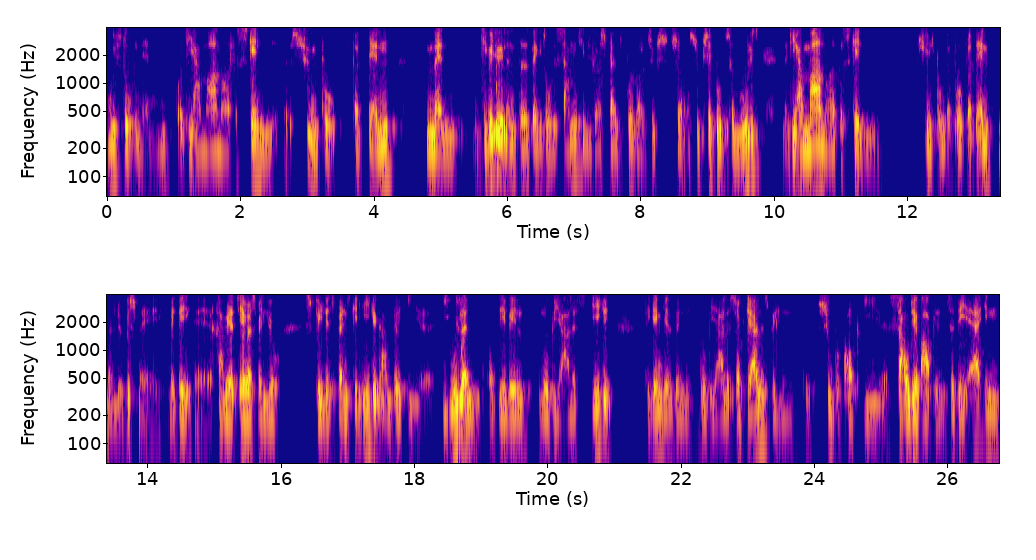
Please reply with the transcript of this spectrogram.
udstå hinanden, og de har meget, meget forskellige øh, syn på, hvordan man... De vil jo et eller andet sted begge to det samme. De vil gøre spansk fodbold så succesfuldt som muligt, men de har meget, meget forskellige synspunkter på, hvordan man lykkes med, med det. Øh, Javier Tebas vil jo spille spanske ligekampe i, øh, i udlandet, og det vil Nobiales ikke. Til gengæld vil Nobiales så gerne spille øh, Supercop i øh, Saudi-Arabien. Så det er en,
